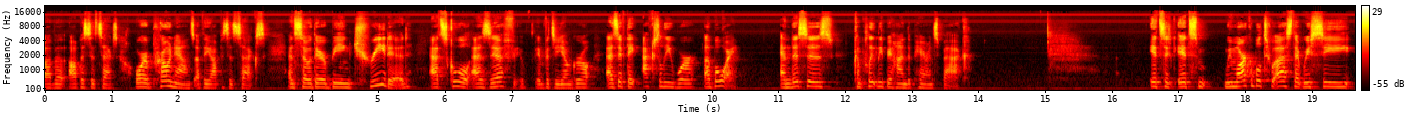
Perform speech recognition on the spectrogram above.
of opposite sex, or pronouns of the opposite sex. And so they're being treated at school as if, if it's a young girl, as if they actually were a boy. And this is completely behind the parents' back. It's, it's remarkable to us that we see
